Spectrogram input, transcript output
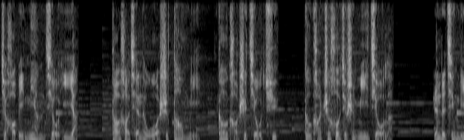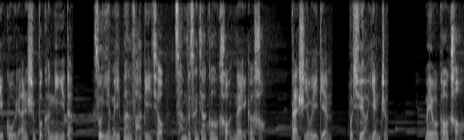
就好比酿酒一样。高考前的我是稻米，高考是酒曲，高考之后就是米酒了。人的经历固然是不可逆的，所以也没办法比较参不参加高考哪个好。但是有一点不需要验证，没有高考，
